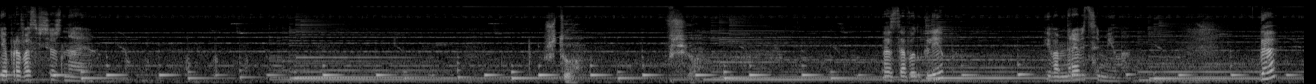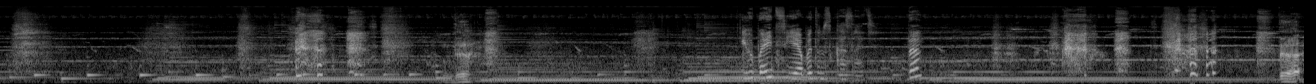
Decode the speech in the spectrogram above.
Я про вас все знаю. Зовут Глеб, и вам нравится Мила. Да? Да. И вы боитесь ей об этом сказать, да? Да.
